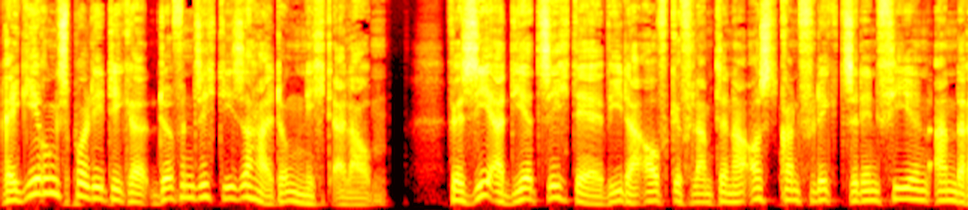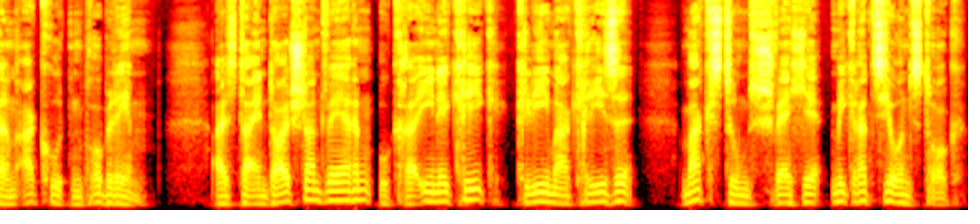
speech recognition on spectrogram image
Regierungspolitiker dürfen sich diese Haltung nicht erlauben. Für sie addiert sich der wieder aufgeflammte Nahostkonflikt zu den vielen anderen akuten Problemen als da in Deutschland wären Ukraine-Krieg, Klimakrise, Wachstumsschwäche, Migrationsdruck.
